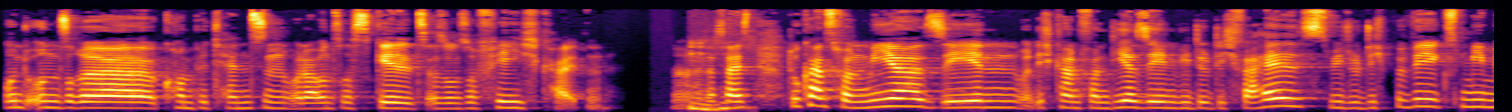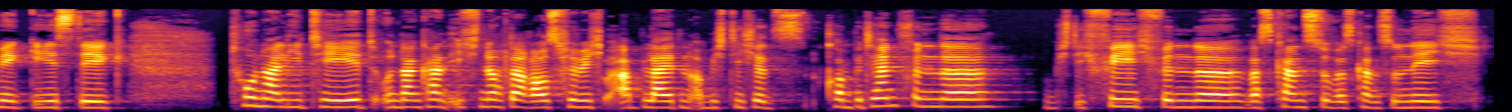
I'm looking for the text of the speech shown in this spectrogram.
und unsere Kompetenzen oder unsere Skills, also unsere Fähigkeiten. Mhm. Das heißt, du kannst von mir sehen und ich kann von dir sehen, wie du dich verhältst, wie du dich bewegst, Mimik, Gestik, Tonalität und dann kann ich noch daraus für mich ableiten, ob ich dich jetzt kompetent finde, ob ich dich fähig finde, was kannst du, was kannst du nicht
